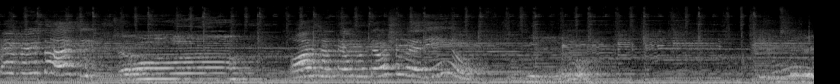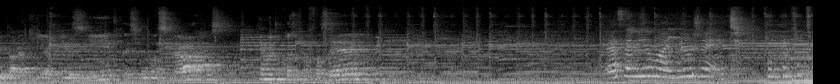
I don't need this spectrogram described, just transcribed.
É verdade. Tcharam! Ó, já temos até um chuveirinho. Chuveiro. Vamos ajeitar aqui a mesinha, tá em cima das caras. Tem muita coisa pra fazer. Essa é minha mãe, viu, gente?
